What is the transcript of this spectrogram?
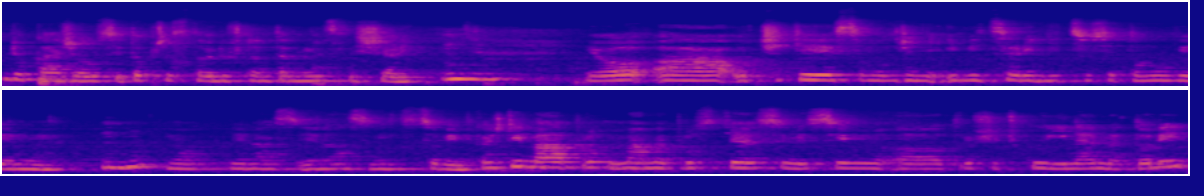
dokážou si to představit, už ten termín slyšeli. Mm. Jo, a určitě je samozřejmě i více lidí, co se tomu věnuje. Mm-hmm. Jo, je nás, je nás víc, co vím. Každý má, máme prostě, si myslím, uh, trošičku jiné metody.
